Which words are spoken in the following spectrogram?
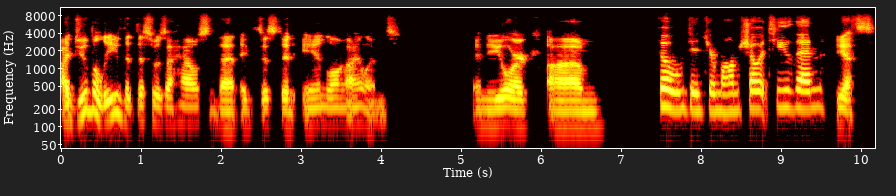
I do believe that this was a house that existed in Long Island, in New York. Um, So did your mom show it to you then? yes,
